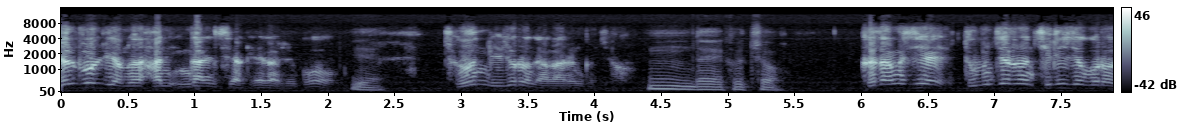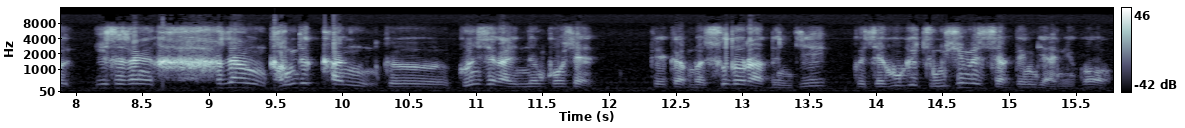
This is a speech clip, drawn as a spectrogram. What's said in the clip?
별 볼 일 없는 한 인간을 시작해가지고 예. 전 인류로 나가는 거죠. 음, 네, 그렇죠. 그 당시에 두 번째로는 지리적으로 이 세상에 가장 강력한 그 권세가 있는 곳에 그러니까 뭐 수도라든지 그 제국의 중심에서 시작된 게 아니고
